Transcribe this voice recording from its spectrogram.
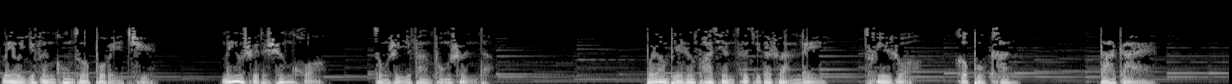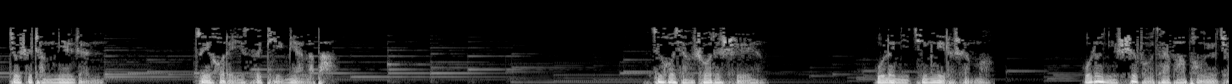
没有一份工作不委屈，没有谁的生活总是一帆风顺的。不让别人发现自己的软肋、脆弱和不堪。大概就是成年人最后的一丝体面了吧。最后想说的是，无论你经历了什么，无论你是否在发朋友圈，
